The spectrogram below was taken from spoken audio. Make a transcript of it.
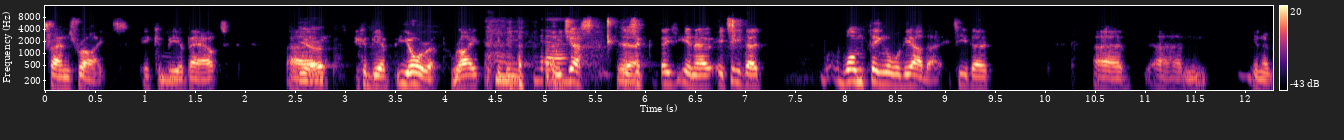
trans rights. It can be mm. about um, Europe. It can be a, Europe, right? It can be. yeah. We just there's yeah. a there's, you know it's either one thing or the other. It's either uh, um, you know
